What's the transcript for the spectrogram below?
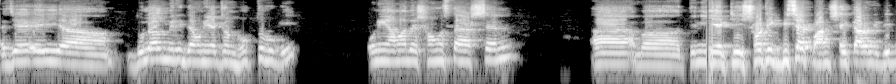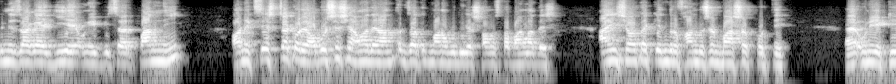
যে এই দুলাল মিরিদা, উনি একজন ভুক্তভোগী। উনি আমাদের সংস্থায় আসছেন তিনি একটি সঠিক বিচার পান। সেই কারণে বিভিন্ন জায়গায় গিয়ে উনি বিচার পাননি। অনেক চেষ্টা করে অবশেষে আমাদের আন্তর্জাতিক মানবাধিকার সংস্থা বাংলাদেশ আইন সহায়তা কেন্দ্র ফাউন্ডেশন বাসক কর্তৃক উনি একটি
